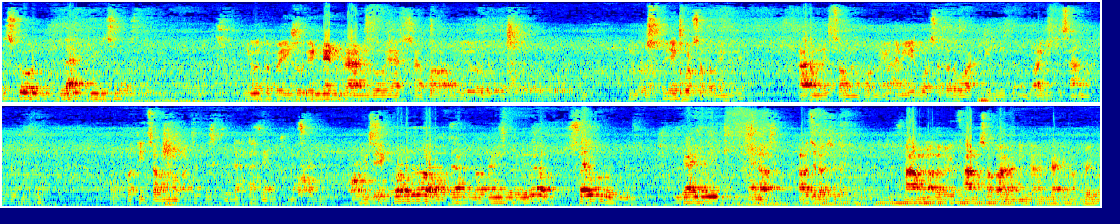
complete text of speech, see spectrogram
यसको लाइफ ड्युरेसन कस्तो? यो तपाईँको इन्डियन ब्रान्डको एक्स्ट्रा भयो। यो एक वर्ष तपाईँको चाहिँ आरामले चल्नु पर्ने हो। हामी एक वर्षको त वारेन्टी दिन्छौँ बाँकी किसानहरूको तपाईँको? कति चलाउनु भएको छ त्यसको चाहिँ डाटा चाहिँ हामीसँग छैन। पन्ध्र हजार लगानी गरेर सय गाईलाई हजुर हजुर हजुर. फार्ममा तपाईँको फार्म सफा गर्ने कार्यमा प्रयोग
